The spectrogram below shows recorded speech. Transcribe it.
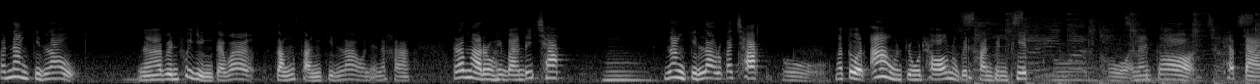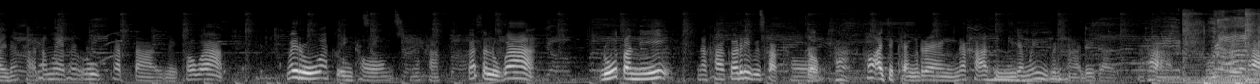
ก็นั่งกินเหล้านะเป็นผู้หญิงแต่ว่าสังสรรค์กินเหล้าเนี่ยนะคะแล้วมาโรงพยาบาลด้วยชัก นั่งกินเหล้าแล้วก็ชักโอ้มาตรวจอ้าวหนูท้องหนูเป็นคันเป็นพิษโอ้อันนั้นก็แทบตายนะคะทั้งแม่ทั้งลูกแทบตายเลย เพราะว่าไม่รู้ว่าตัวเองท้องนะคะ ก็สรุปว่ารู้ตอนนี้นะคะ ก็รีบไปฝากท้องครับค่ะเขาอาจจะแข็งแรงนะคะ ถึงยังไม่มีปัญหาใดๆนะคะค่ะโอเคค่ะ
